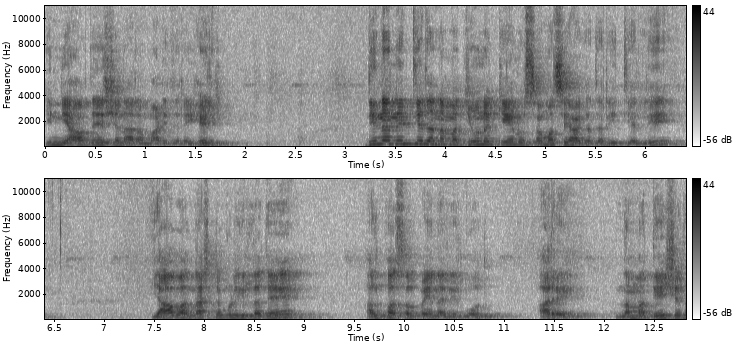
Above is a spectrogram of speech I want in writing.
ಇನ್ಯಾವ ದೇಶನಾರ ಮಾಡಿದರೆ ಹೇಳಿ. ದಿನನಿತ್ಯದ ನಮ್ಮ ಜೀವನಕ್ಕೆ ಏನು ಸಮಸ್ಯೆ ಆಗದ ರೀತಿಯಲ್ಲಿ ಯಾವ ನಷ್ಟಗಳು ಇಲ್ಲದೆ ಅಲ್ಪ ಸ್ವಲ್ಪ ಏನಾರು ಇರ್ಬೋದು. ಆದರೆ ನಮ್ಮ ದೇಶದ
